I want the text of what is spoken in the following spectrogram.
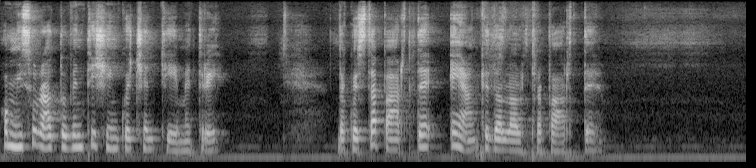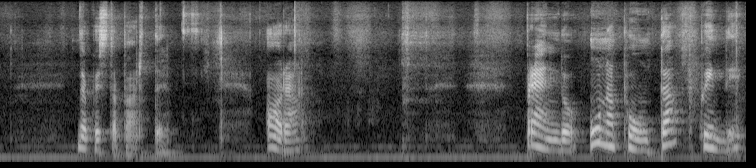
ho misurato 25 centimetri da questa parte e anche dall'altra parte. Da questa parte. Ora prendo una punta quindi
